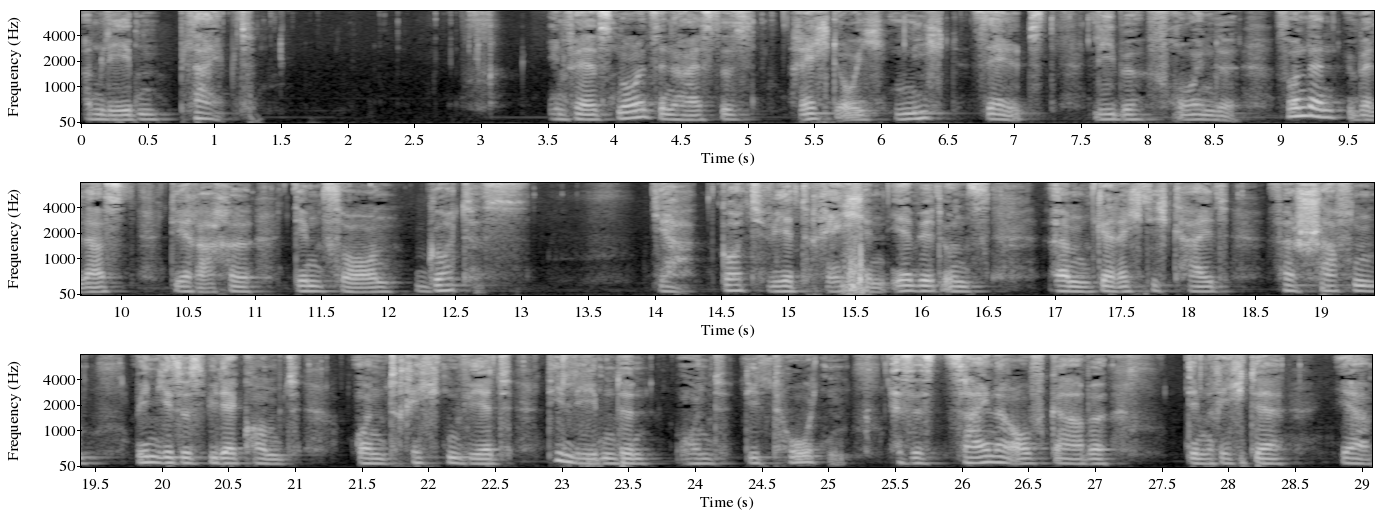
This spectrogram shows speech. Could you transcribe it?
am Leben bleibt. In Vers 19 heißt es, Recht euch nicht selbst, liebe Freunde, sondern überlasst die Rache dem Zorn Gottes. Ja, Gott wird rächen. Er wird uns ähm, Gerechtigkeit verschaffen, wenn Jesus wiederkommt und richten wird die Lebenden und die Toten. Es ist seine Aufgabe, den Richter ja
